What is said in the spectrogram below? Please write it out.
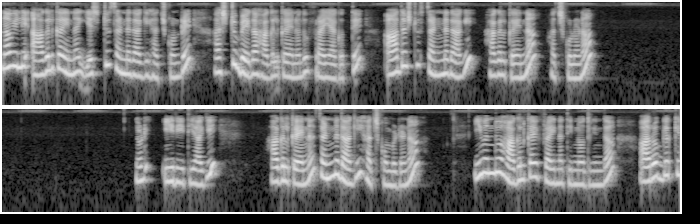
ನಾವಿಲ್ಲಿ ಹಾಗಲಕಾಯಿನ ಎಷ್ಟು ಸಣ್ಣದಾಗಿ ಹಚ್ಕೊಂಡ್ರೆ ಅಷ್ಟು ಬೇಗ ಹಾಗಲಕಾಯಿ ಅನ್ನೋದು ಫ್ರೈ ಆಗುತ್ತೆ. ಆದಷ್ಟು ಸಣ್ಣದಾಗಿ ಹಾಗಲಕಾಯಿನ ಹಚ್ಕೊಳ್ಳೋಣ. ನೋಡಿ, ಈ ರೀತಿಯಾಗಿ ಹಾಗಲಕಾಯಿನ ಸಣ್ಣದಾಗಿ ಹಚ್ಕೊಂಬಿಡೋಣ. ಈ ಒಂದು ಹಾಗಲಕಾಯಿ ಫ್ರೈನ ತಿನ್ನೋದ್ರಿಂದ ಆರೋಗ್ಯಕ್ಕೆ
